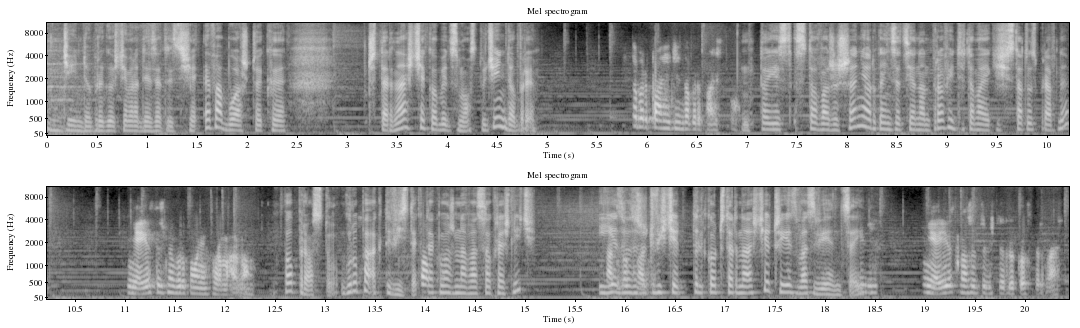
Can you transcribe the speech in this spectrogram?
Dzień dobry, gościem Radia Z jest się Ewa Błaszczyk, 14 kobiet z mostu. Dzień dobry. Dzień dobry Pani, dzień dobry Państwu. To jest stowarzyszenie, organizacja non-profit, to ma jakiś status prawny? Nie, jesteśmy grupą nieformalną. Po prostu. Grupa aktywistek, tak, można was określić? I Tak, jest was dokładnie. rzeczywiście tylko 14, czy jest was więcej? Nie, jest nas rzeczywiście tylko 14.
